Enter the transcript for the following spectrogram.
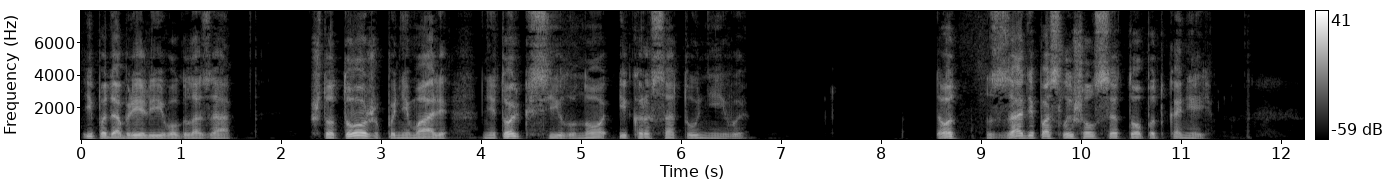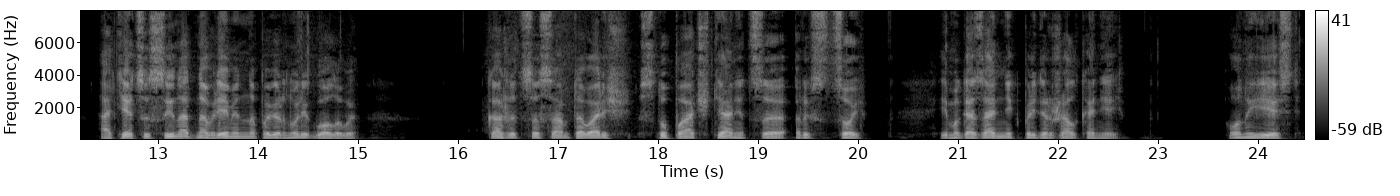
и подобрели его глаза, что тоже понимали не только силу, но и красоту Нивы. Тот сзади послышался топот коней. Отец и сын одновременно повернули головы. Кажется, сам товарищ ступач тянется рысцой, и магазинник придержал коней. — Он и есть,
